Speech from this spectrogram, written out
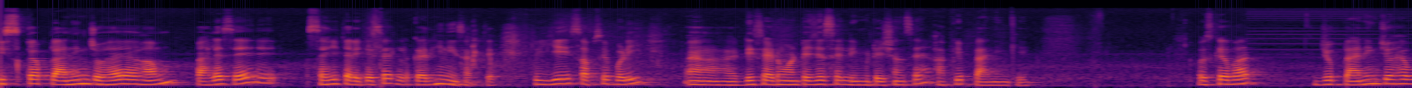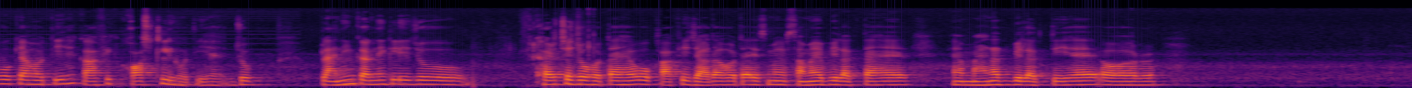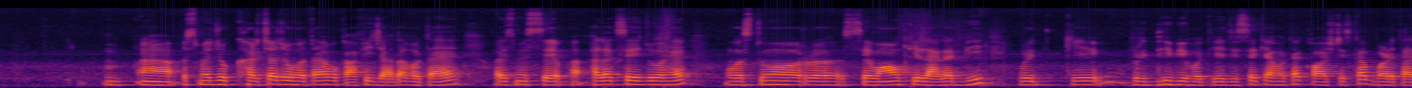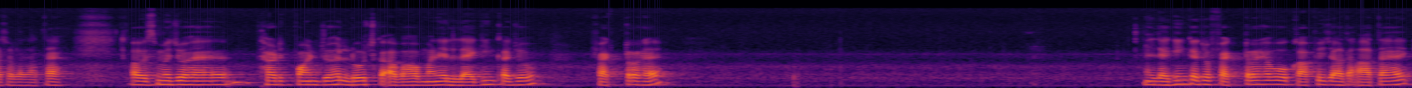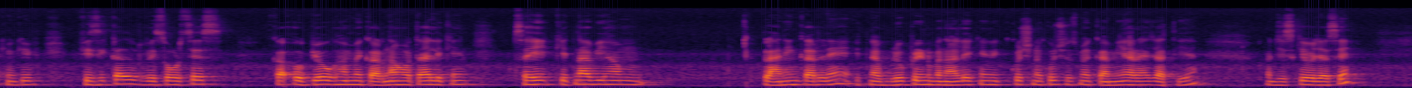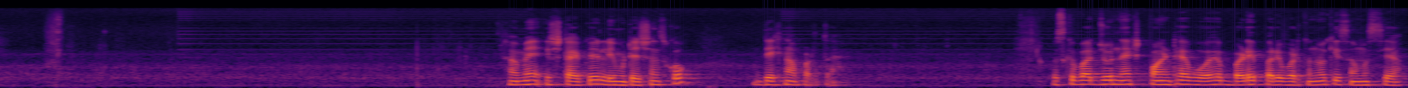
इसका प्लानिंग जो है, हम पहले से सही तरीके से कर ही नहीं सकते। तो ये सबसे बड़ी डिसएडवांटेजेस है लिमिटेशंस है आपकी प्लानिंग की। उसके बाद जो प्लानिंग जो है, वो क्या होती है? काफ़ी कॉस्टली होती है। जो प्लानिंग करने के लिए जो खर्च जो होता है वो काफ़ी ज़्यादा होता है, इसमें समय भी लगता है मेहनत भी लगती है और इसमें जो खर्चा जो होता है वो काफ़ी ज़्यादा होता है और इसमें से अलग से जो है वस्तुओं और सेवाओं की लागत भी की, वृद्धि भी होती है, जिससे क्या होता है कॉस्ट इसका बढ़ता चला जाता है। और इसमें जो है थर्ड पॉइंट जो है, लोच का अभाव, माने लैगिंग का जो फैक्टर है लैगिंग का जो फैक्टर है वो काफ़ी ज़्यादा आता है क्योंकि फ़िज़िकल रिसोर्सेस का उपयोग हमें करना होता है, लेकिन सही कितना भी हम प्लानिंग कर लें, इतना ब्लूप्रिंट बना लें लेकिन कुछ ना कुछ उसमें कमियाँ रह जाती है और जिसकी वजह से हमें इस टाइप के लिमिटेशंस को देखना पड़ता है। उसके बाद जो नेक्स्ट पॉइंट है, वो है बड़े परिवर्तनों की समस्या।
